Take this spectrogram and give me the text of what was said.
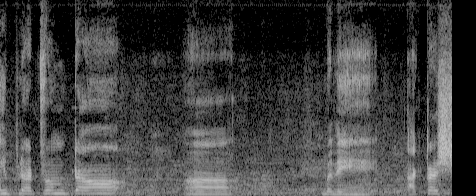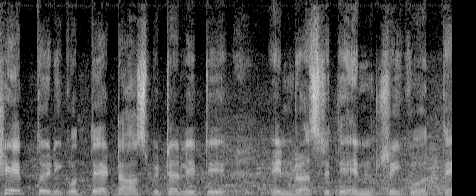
এই প্ল্যাটফর্মটা মানে একটা শেপ তৈরি করতে, একটা হসপিটালিটি ইন্ডাস্ট্রিতে এন্ট্রি করতে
